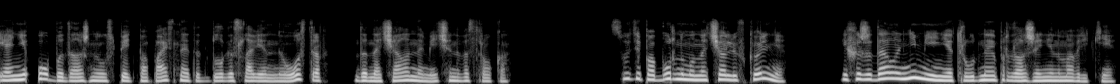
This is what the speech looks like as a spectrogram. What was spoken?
и они оба должны успеть попасть на этот благословенный остров до начала намеченного срока. Судя по бурному началу в Кёльне, их ожидало не менее трудное продолжение на Маврикии.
